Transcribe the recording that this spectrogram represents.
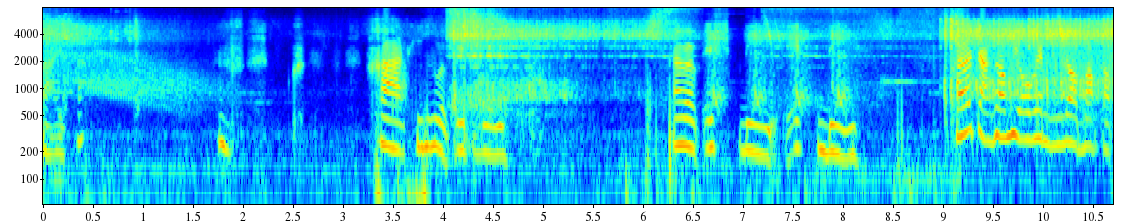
ตายซะขาดทิ้งแบบ HD ถ้แบบ HD XD ใครรู้จักช่องพี่โอเว่นยอดมากครับ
